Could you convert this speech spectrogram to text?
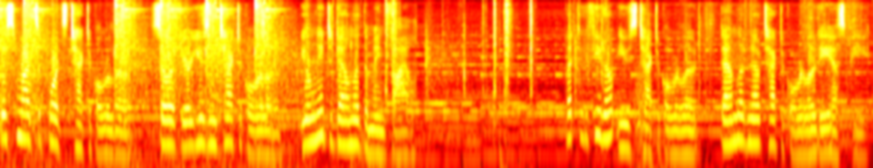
This mod supports tactical reload, so if you're using tactical reload, you'll need to download the main file. But if you don't use tactical reload, download no tactical reload ESP.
